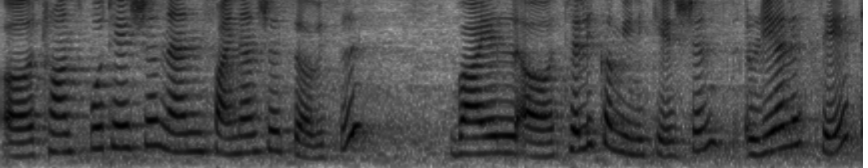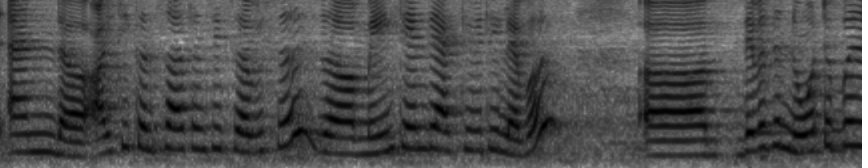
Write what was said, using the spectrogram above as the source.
uh, transportation and financial services, while telecommunications, real estate and IT consultancy services maintained their activity levels uh, there was a notable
